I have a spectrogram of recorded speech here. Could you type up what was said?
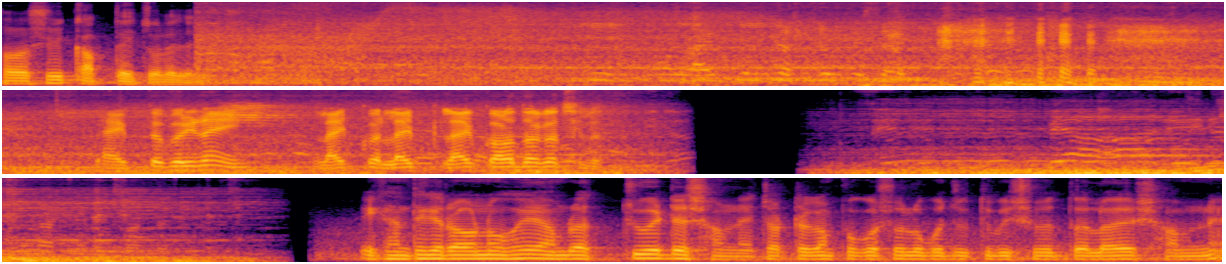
সরাসরি কাপ্তাই চলে যাই। লাইভ তো করি নাই লাইভ লাইভ লাইভ করা দরকার ছিল। এখান থেকে রওনা হয়ে আমরা চুয়েটের সামনে, চট্টগ্রাম প্রকৌশল ও প্রযুক্তি বিশ্ববিদ্যালয়ের সামনে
